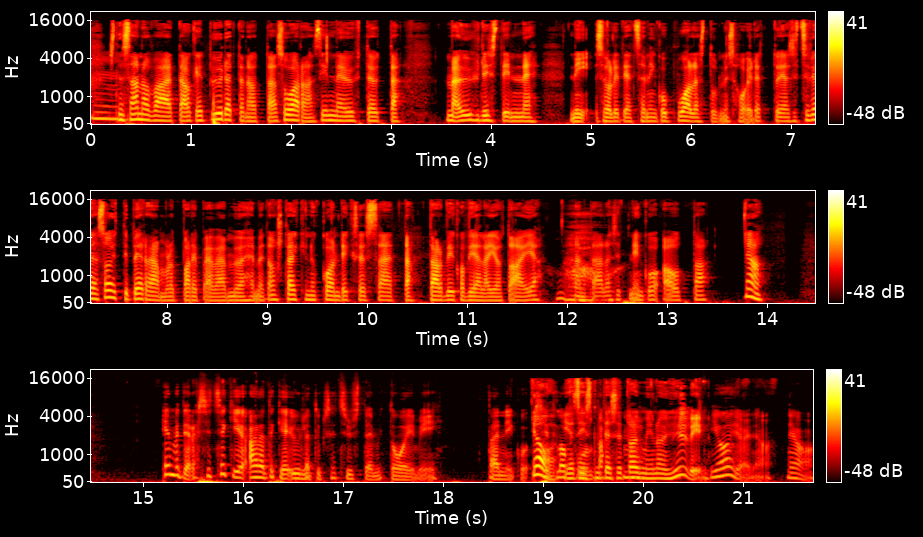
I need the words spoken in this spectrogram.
Mm. Sitten ne sanoi vaan, että okei, pyydätte ne ottaa suoraan sinne yhteyttä. Mä yhdistin ne, niin se oli tietysti niin kuin puolesta tunnissa hoidettu. Ja sitten se vielä soitti perään mulle pari päivää myöhemmin, että onko kaikki nyt kondiksessa, että tarviiko vielä jotain. Ja wow. hän täällä sitten niin auttaa. Ja. En mä tiedä, sitten sekin aina tekee yllätykset, että systeemi toimii. Tai niin kuin, joo, ja siis miten se mm. toimii noin hyvin. Joo, joo, joo. joo.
